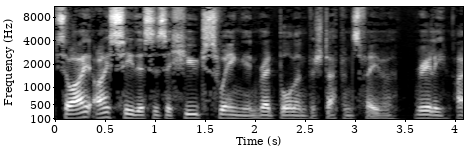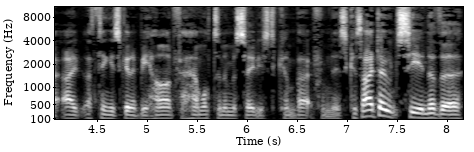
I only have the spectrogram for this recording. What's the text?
so I, I, see this as a huge swing in Red Bull and Verstappen's favour. Really, I, I, think it's going to be hard for Hamilton and Mercedes to come back from this because I don't see another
